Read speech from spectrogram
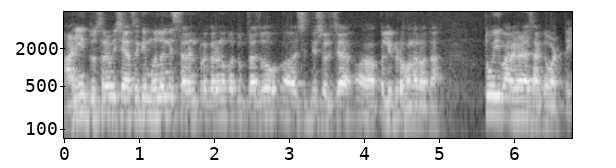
आणि दुसरा विषय असं की मलनिस्सारण प्रकरण व तुमचा जो सिद्धेश्वरच्या पलीकडे होणार होता तोही बारगळ्यासारखं वाटतंय.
